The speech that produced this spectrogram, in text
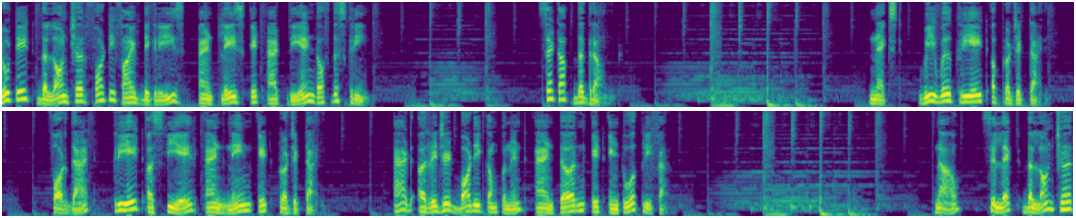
Rotate the launcher 45 degrees and place it at the end of the screen. Set up the ground. Next, we will create a projectile. For that, create a sphere and name it projectile. Add a rigid body component and turn it into a prefab. Now, select the launcher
